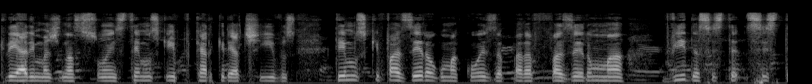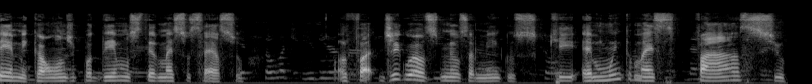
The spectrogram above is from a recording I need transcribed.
criar imaginações, temos que ficar criativos, temos que fazer alguma coisa para fazer uma vida sistêmica onde podemos ter mais sucesso. Eu digo aos meus amigos que é muito mais fácil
